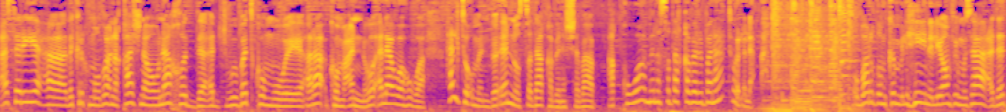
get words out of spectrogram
على السريع أذكركم موضوع نقاشنا وناخذ أجوبتكم وآرائكم عنه ألا وهو هل تؤمن بانه الصداقة بين الشباب أقوى من الصداقة بين البنات ولا لا؟ وبرضه مكملين اليوم في مساعدة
